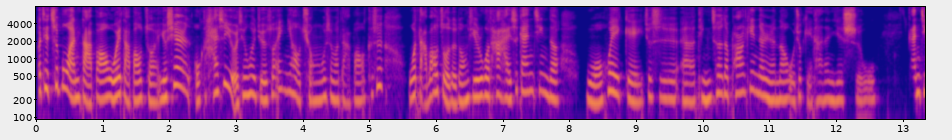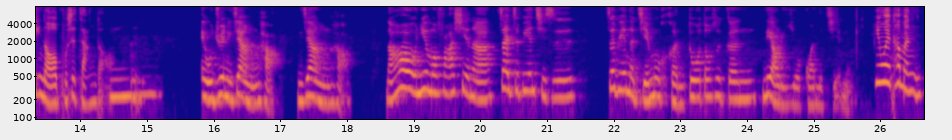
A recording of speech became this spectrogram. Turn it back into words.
而且吃不完打包，我会打包走。有些人，我还是有一些人会觉得说：“哎，你好穷，为什么打包？”可是我打包走的东西，如果它还是干净的，我会给就是呃停车的 parking 的人呢，我就给他那些食物，干净的哦，不是脏的哦。嗯，哎，我觉得你这样很好，你这样很好。然后你有没有发现啊，在这边其实。这边的节目很多都是跟料理有关的节目，因为他们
